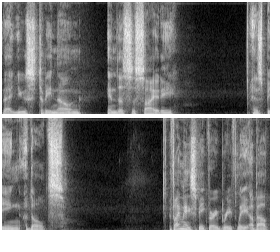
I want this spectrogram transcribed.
that used to be known in this society as being adults. If I may speak very briefly about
